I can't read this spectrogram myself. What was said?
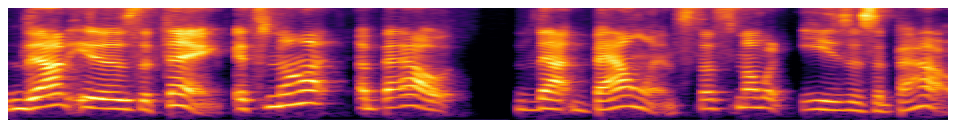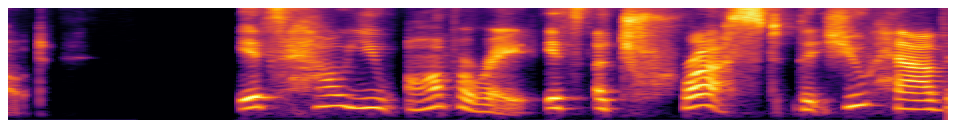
that is the thing. It's not about that balance. That's not what ease is about. It's how you operate, it's a trust that you have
